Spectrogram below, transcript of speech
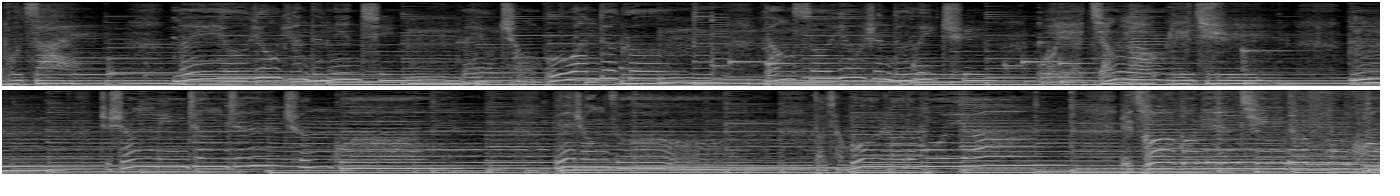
不在，没有永远的年轻，的歌。当所有人都离去，我也将要离去。嗯，这生命正值春光，别装作刀枪不入的模样，别错过年轻的疯狂。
